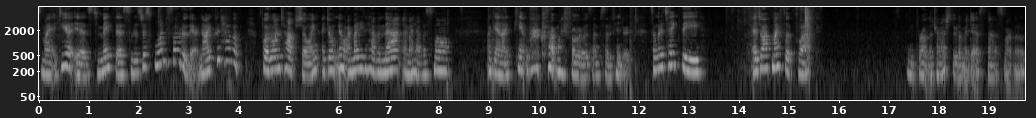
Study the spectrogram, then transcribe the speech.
So my idea is to make this so there's just one photo there. Now I could have a photo on top showing. I don't know. I might even have a mat. I might have a small, again, I can't work without my photos. I'm sort of hindered. So I'm going to take the edge off my flip flap. And throw it in the trash, threw it on my desk, not a smart move.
